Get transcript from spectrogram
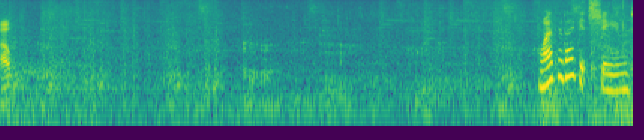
Oh. Why did I get shamed?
